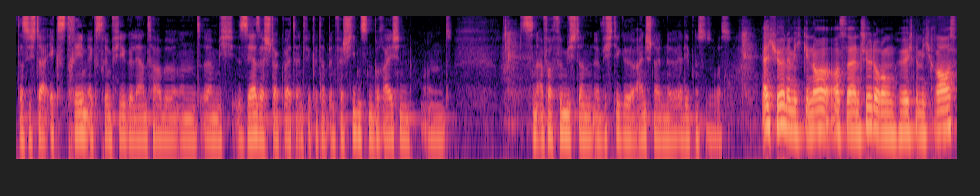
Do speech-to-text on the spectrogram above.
dass ich da extrem, extrem viel gelernt habe und äh, mich sehr, sehr stark weiterentwickelt habe in verschiedensten Bereichen. Und das sind einfach für mich dann äh, wichtige, einschneidende Erlebnisse, sowas. Ja, ich höre nämlich genau aus deinen Schilderungen, höre ich nämlich raus,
